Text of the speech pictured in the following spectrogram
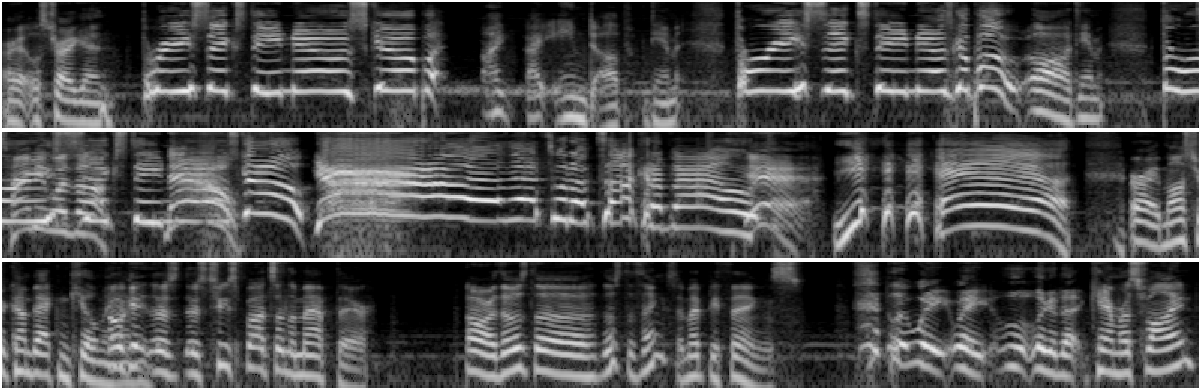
All right, let's try again. 360 no scope. I I aimed up. Damn it. 360 no scope. Oh, oh damn it. Timing 360 Now! no scope. Yeah, that's what I'm talking about. Yeah! Yeah. All right, monster, come back and kill me. Okay, there's there's two spots on the map there. Oh, are those the those the things? That might be things. Wait, wait. Look at that. Camera's fine.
